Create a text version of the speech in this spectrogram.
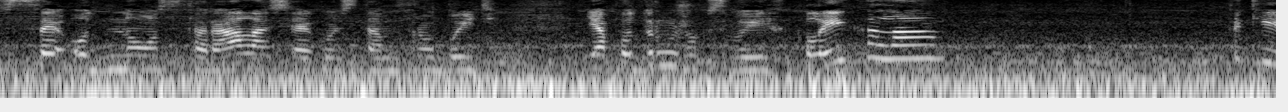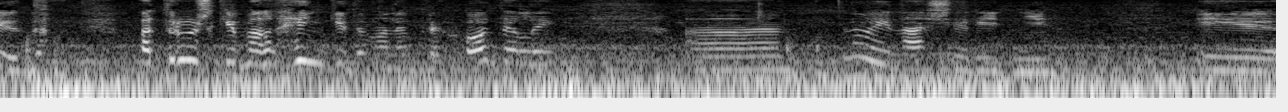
все одно старалася якось там зробити. Я подружок своїх кликала. Такі да, подружки маленькі до мене приходили. Ну і наші рідні. І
